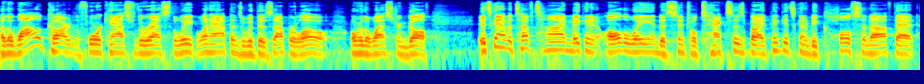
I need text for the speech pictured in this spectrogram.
Uh, the wild card of the forecast for the rest of the week, what happens with this upper low over the western Gulf? It's going to have a tough time making it all the way into central Texas, but I think it's going to be close enough that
